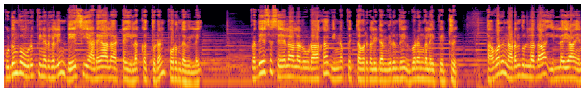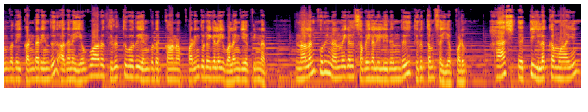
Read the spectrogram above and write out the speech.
குடும்ப உறுப்பினர்களின் தேசிய அடையாள அட்டை இலக்கத்துடன் பொருந்தவில்லை. பிரதேச செயலாளரூடாக விண்ணப்பித்தவர்களிடமிருந்து விவரங்களை பெற்று தவறு நடந்துள்ளதா இல்லையா என்பதை கண்டறிந்து அதனை எவ்வாறு திருத்துவது என்பதற்கான பரிந்துரைகளை வழங்கிய பின்னர் நலன்புரி நன்மைகள் சபைகளிலிருந்து திருத்தம் செய்யப்படும். ஹேஷ் எட்டு இலக்கமாயின்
